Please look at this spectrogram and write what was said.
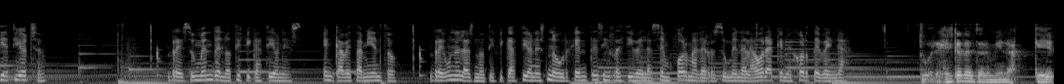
18. Resumen de notificaciones. Encabezamiento. Reúne las notificaciones no urgentes y recíbelas en forma de resumen a la hora que mejor te venga. Tú eres el que determina qué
